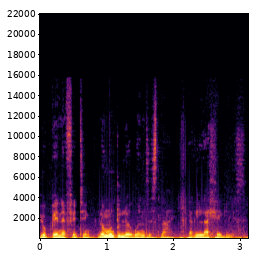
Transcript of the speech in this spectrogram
you're benefiting. Lo muntu lo kwenza isinayo. Yakulahlekisa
